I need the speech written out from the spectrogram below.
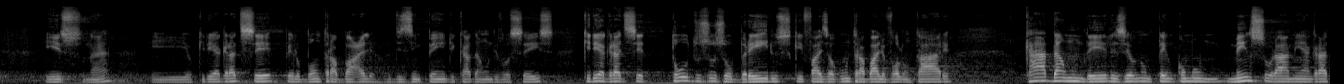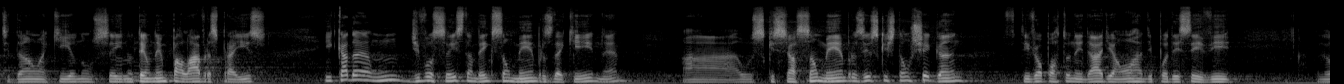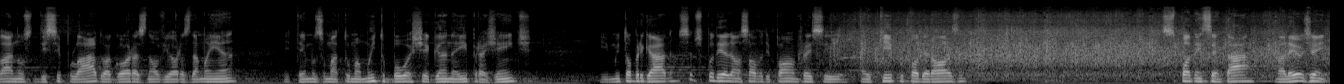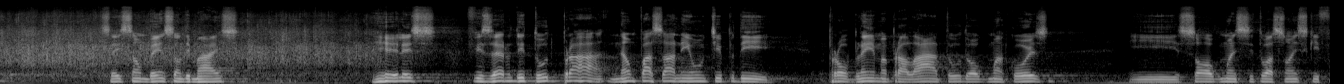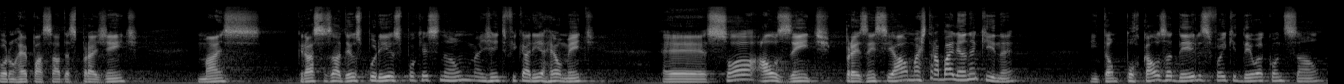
isso, né? E eu queria agradecer pelo bom trabalho, o desempenho de cada um de vocês. Queria agradecer todos os obreiros que fazem algum trabalho voluntário, cada um deles, eu não tenho como mensurar a minha gratidão aqui, eu não sei, não tenho nem palavras para isso. E cada um de vocês também que são membros daqui, né? Ah, os que já são membros e os que estão chegando. Tive a oportunidade e a honra de poder servir lá no discipulado, agora às 9 horas da manhã. E temos uma turma muito boa chegando aí para a gente. E muito obrigado. Vocês poderiam dar uma salva de palmas para essa equipe poderosa. Vocês podem sentar. Valeu, gente. Vocês são bênção demais. E eles fizeram de tudo para não passar nenhum tipo de problema para lá, tudo, alguma coisa. E só algumas situações que foram repassadas para a gente. Mas graças a Deus por isso, porque senão a gente ficaria realmente é, só ausente presencial, mas trabalhando aqui, né? Então, por causa deles, foi que deu a condição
